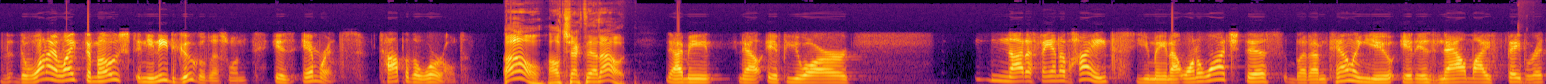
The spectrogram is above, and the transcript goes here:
the one I like the most, and you need to Google this one, is Emirates, top of the world. Oh, I'll check that out. I mean, now if you are not a fan of heights, you may not want to watch this, but I'm telling you, it is now my favorite.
